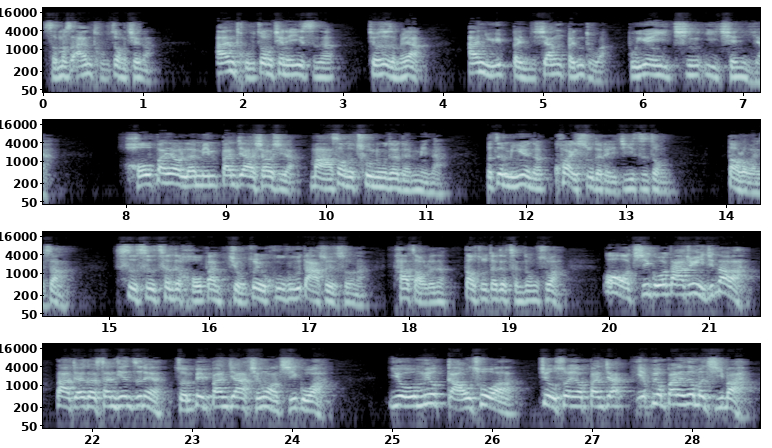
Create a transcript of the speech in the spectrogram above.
什么是“安土重迁”啊？“安土重迁”的意思呢，就是怎么样？安于本乡本土啊，不愿意轻易迁移啊。侯范要人民搬家的消息啊，马上就触怒了人民啊。而这民怨呢，快速的累积之中，到了晚上，四次趁着侯范酒醉呼呼大睡的时候呢，他找人呢，到处在这城中说啊：“哦，齐国大军已经到了。”大家在三天之内准备搬家前往齐国啊，有没有搞错啊？就算要搬家，也不用搬得那么急吧？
